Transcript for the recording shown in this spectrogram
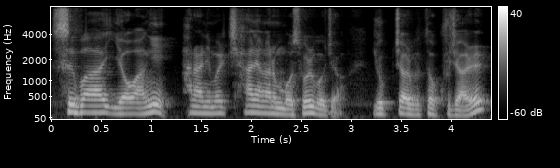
스바 여왕이 하나님을 찬양하는 모습을 보죠. 6절부터 9절.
